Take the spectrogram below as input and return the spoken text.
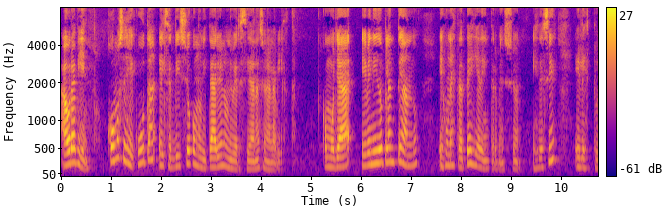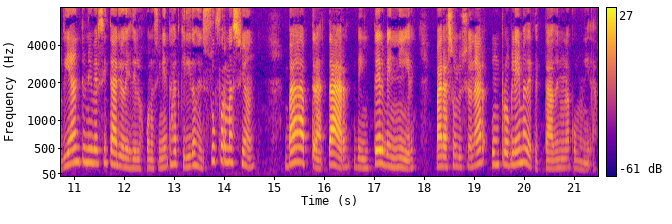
Ahora bien, ¿cómo se ejecuta el servicio comunitario en la Universidad Nacional Abierta? Como ya he venido planteando, es una estrategia de intervención, es decir, el estudiante universitario desde los conocimientos adquiridos en su formación va a tratar de intervenir para solucionar un problema detectado en una comunidad.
